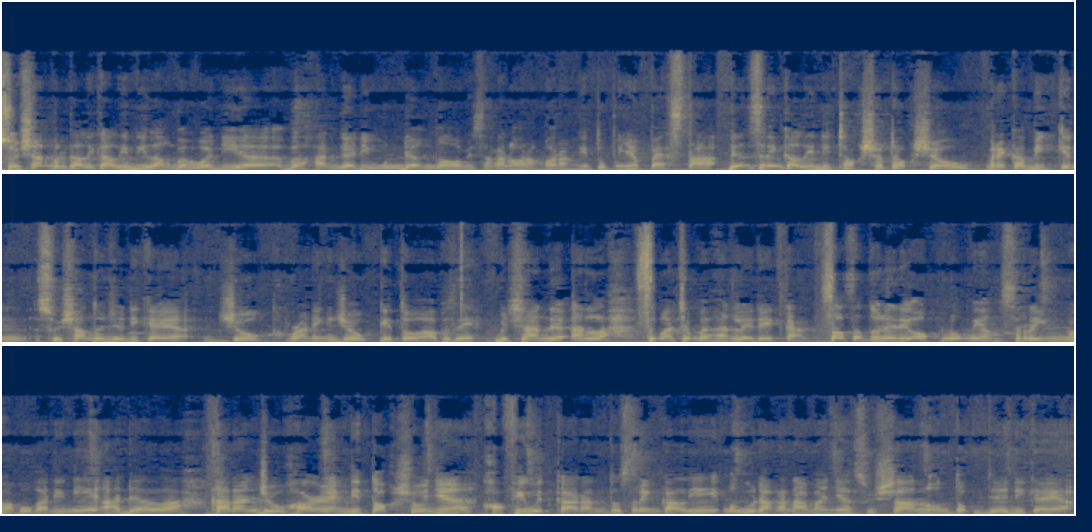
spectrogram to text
Sushan berkali-kali bilang bahwa dia bahkan gak diundang kalau misalkan orang-orang itu punya pesta dan sering kali di talk show talk show mereka bikin Sushan tuh jadi kayak joke running joke gitu apa sih bercandaan lah semacam bahan ledekan. Salah satu dari oknum yang sering melakukan ini adalah Karan Johar yang di talk show-nya Coffee with Karan tuh sering kali menggunakan namanya Sushan untuk jadi kayak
